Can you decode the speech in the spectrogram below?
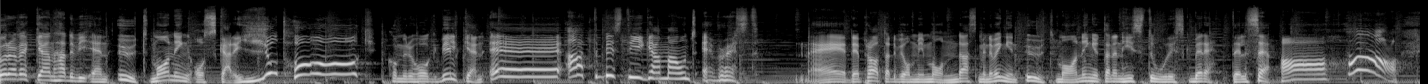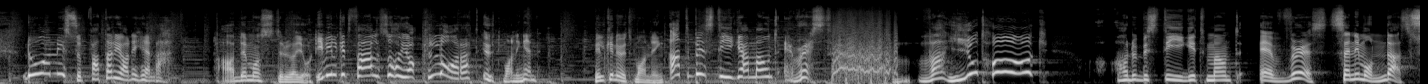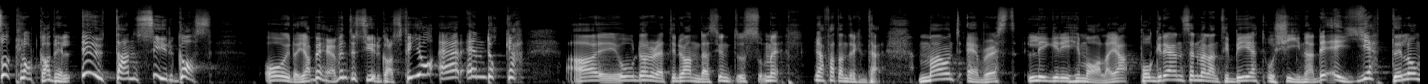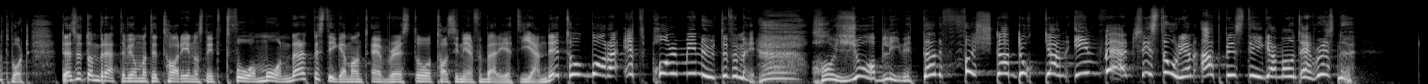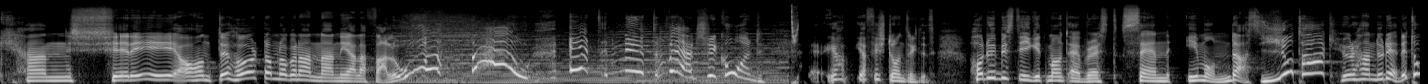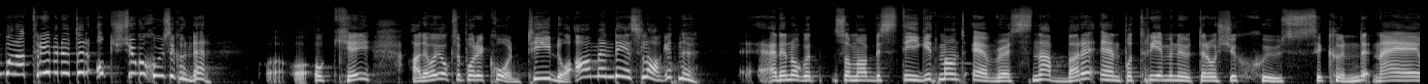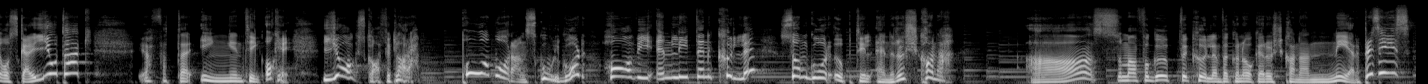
Förra veckan hade vi en utmaning, Oskar. Ja, tack! Kommer du ihåg vilken? Eh, att bestiga Mount Everest. Nej, det pratade vi om i måndags, men det var ingen utmaning utan en historisk berättelse. Aha! Då missuppfattade jag det hela. Ja, det måste du ha gjort. I vilket fall så har jag klarat utmaningen. Vilken utmaning? Att bestiga Mount Everest. Va? Ja, tack! Har du bestigit Mount Everest sen i måndags? Såklart, Gabriel! Utan syrgas! Oj då, jag behöver inte syrgas för jag är en docka. Ja, jo, det har du rätt i. Du andas ju inte så... Men jag fattar inte riktigt här. Mount Everest ligger i Himalaya, på gränsen mellan Tibet och Kina. Det är jättelångt bort. Dessutom berättar vi om att det tar i genomsnitt två månader att bestiga Mount Everest och ta sig ner för berget igen. Det tog bara ett par minuter för mig. Har jag blivit den första dockan i världshistorien att bestiga Mount Everest nu? Kanske det. Jag har inte hört om någon annan i alla fall. Wow! Världsrekord! Jag, jag förstår inte riktigt. Har du bestigit Mount Everest sen i måndags? Ja tack! Hur hann du det? Det tog bara 3 minuter och 27 sekunder. Okej. Okay. Ja, det var ju också på rekordtid då. Ja, men det är slaget nu. Är det något som har bestigit Mount Everest snabbare än på 3 minuter och 27 sekunder? Nej, Oskar. Jo tack! Jag fattar ingenting. Okej, okay, jag ska förklara. På våran skolgård har vi en liten kulle som går upp till en rutschkana. Ja, så man får gå upp för kullen för att kunna åka rutschkanan ner. Precis!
